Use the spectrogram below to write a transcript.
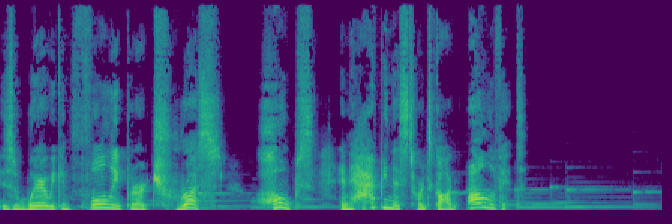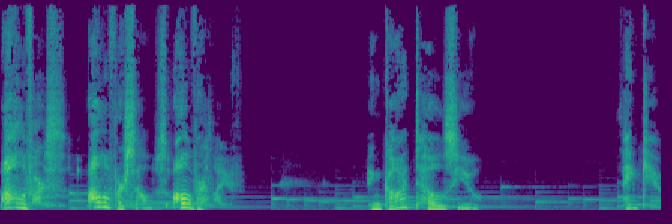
is where we can fully put our trust, hopes, and happiness towards God, all of it. All of us. all of ourselves, all of our life. And God tells you, thank you.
